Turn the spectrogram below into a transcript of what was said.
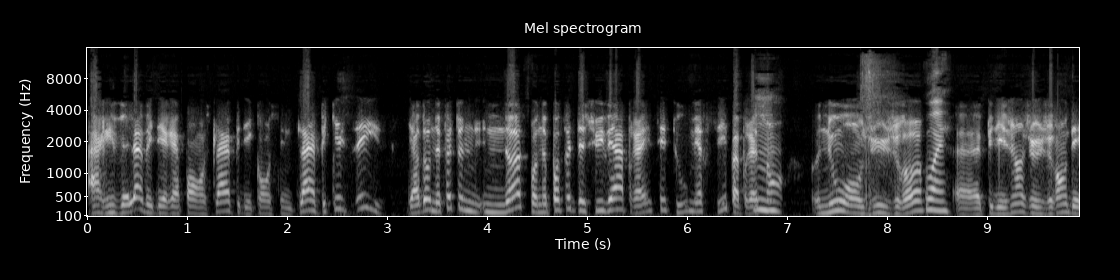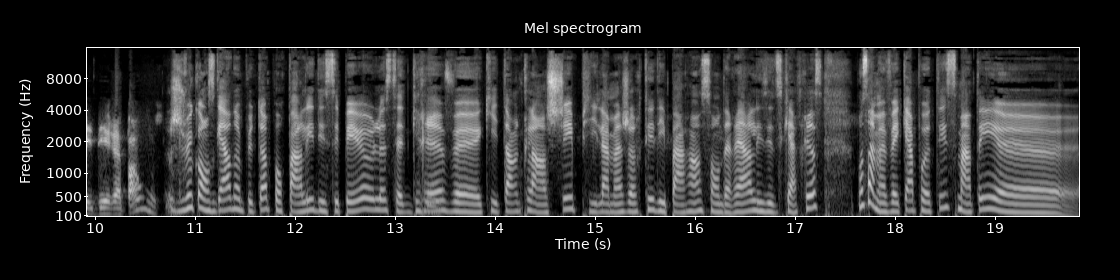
arriver là avec des réponses claires puis des consignes claires, puis qu'ils disent. Regardez, on a fait une, note, puis on n'a pas fait de suivi après, c'est tout, merci. Puis après ça, nous, on jugera, euh, puis les gens jugeront des, réponses. Je veux qu'on se garde un peu de temps pour parler des CPE, là, cette grève euh, qui est enclenchée, puis la majorité des parents sont derrière les éducatrices. Moi, ça m'avait capoté ce matin. Euh,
